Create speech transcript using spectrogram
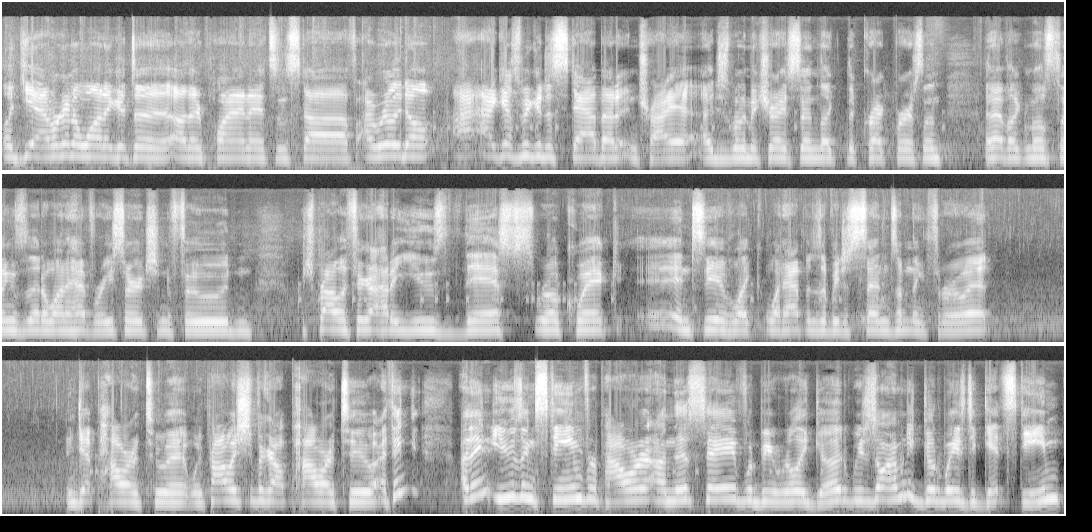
Like, yeah, we're gonna want to get to other planets and stuff. I really don't. I, I, guess we could just stab at it and try it. I just want to make sure I send like the correct person and have like most things that I want to have research and food. And we should probably figure out how to use this real quick and see if like what happens if we just send something through it and get power to it. We probably should figure out power too. I think I think using Steam for power on this save would be really good. We just don't have any good ways to get Steam.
